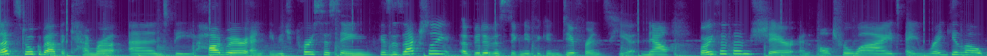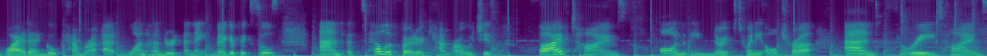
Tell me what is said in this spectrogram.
Let's talk about the camera and the hardware and image processing because there's actually a bit of a significant difference here. Now, both of them share an ultra wide, a regular wide angle camera at 108 megapixels and a telephoto camera, which is five times on the Note 20 Ultra and three times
